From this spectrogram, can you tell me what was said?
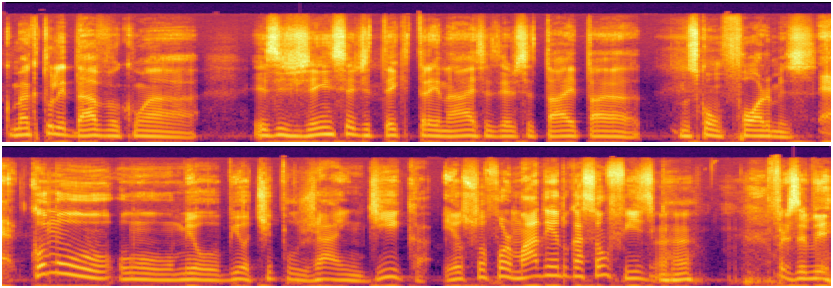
como é que tu lidava com a exigência de ter que treinar, se exercitar e estar nos conformes? É, como o, o meu biotipo já indica, eu sou formado em educação física. Aham. Percebi.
